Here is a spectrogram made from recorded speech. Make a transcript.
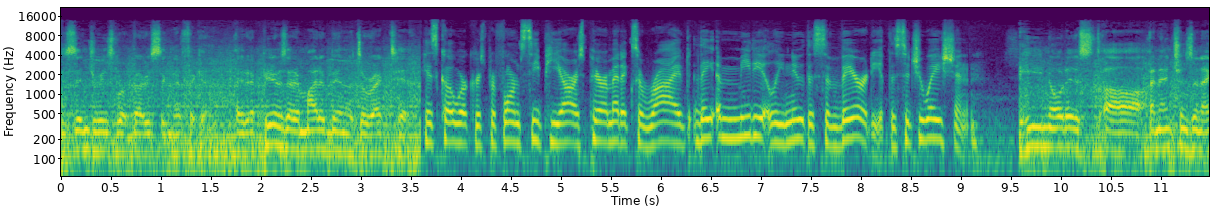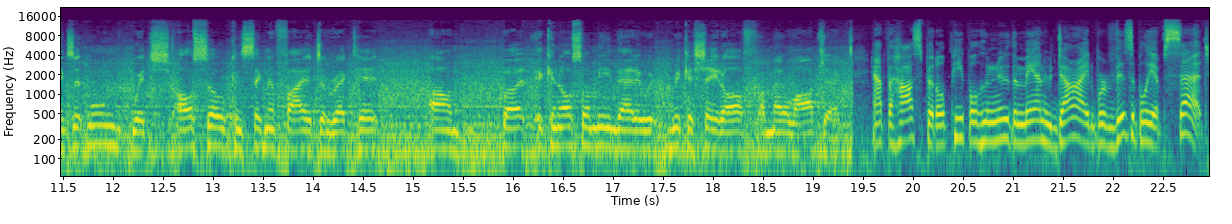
His injuries were very significant. It appears that it might have been a direct hit. His coworkers performed CPR as paramedics arrived. They immediately knew the severity of the situation. He noticed uh, an entrance and exit wound, which also can signify a direct hit, um, but it can also mean that it would ricochet off a metal object. At the hospital, people who knew the man who died were visibly upset.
